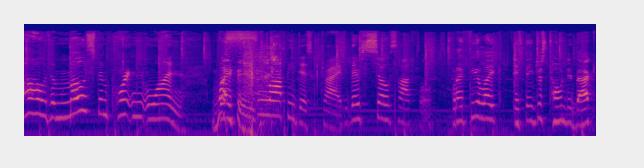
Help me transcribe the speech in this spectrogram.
Oh, the most important one. My favorite. Floppy disk drive. They're so thoughtful. But I feel like if they just toned it back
